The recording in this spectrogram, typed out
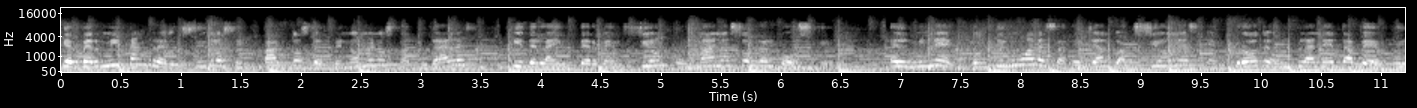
que permitan reducir los impactos de fenómenos naturales y de la intervención humana sobre el bosque. El MINEC continúa desarrollando acciones en pro de un planeta verde.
